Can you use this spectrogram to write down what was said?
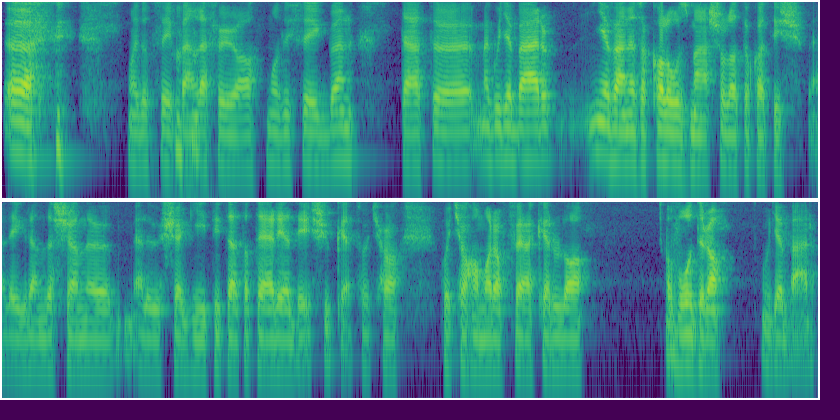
Uh, majd ott szépen lefő a moziszékben. Tehát meg ugyebár nyilván ez a kalóz másolatokat is elég rendesen elősegíti, tehát a terjedésüket, hogyha, hogyha hamarabb felkerül a, a vodra, ugyebár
